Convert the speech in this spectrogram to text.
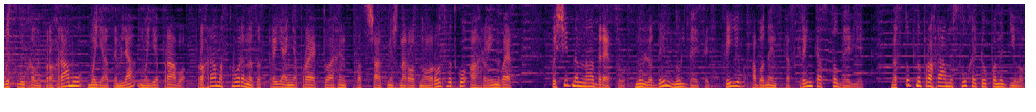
Ви слухали програму Моя земля, моє право. Програма створена за сприяння проекту Агентства США з міжнародного розвитку Агроінвест. Пишіть нам на адресу 01010 Київ, абонентська скринька 109. Наступну програму слухайте у понеділок,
